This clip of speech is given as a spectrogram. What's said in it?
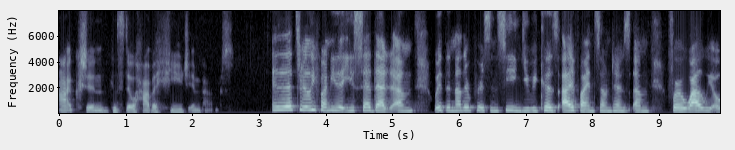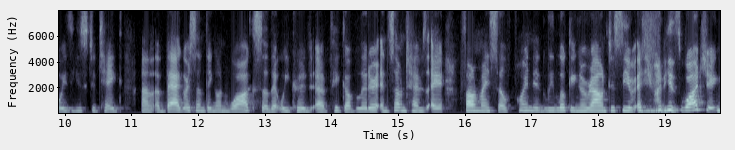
action can still have a huge impact. And that's really funny that you said that um, with another person seeing you because I find sometimes um, for a while we always used to take um, a bag or something on walks so that we could uh, pick up litter. And sometimes I found myself pointedly looking around to see if anybody is watching,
